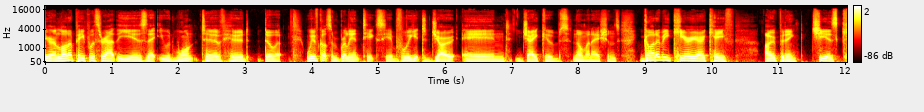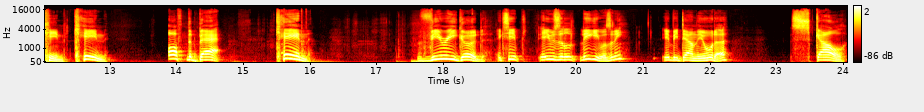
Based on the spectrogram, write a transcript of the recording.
There are a lot of people throughout the years that you would want to have heard do it. We've got some brilliant texts here before we get to Joe and Jacob's nominations. Gotta be Kerry O'Keeffe opening. Cheers, Ken. Ken, off the bat. Ken. Very good. Except he was a leggie, wasn't he? He'd be down the order. Skull.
